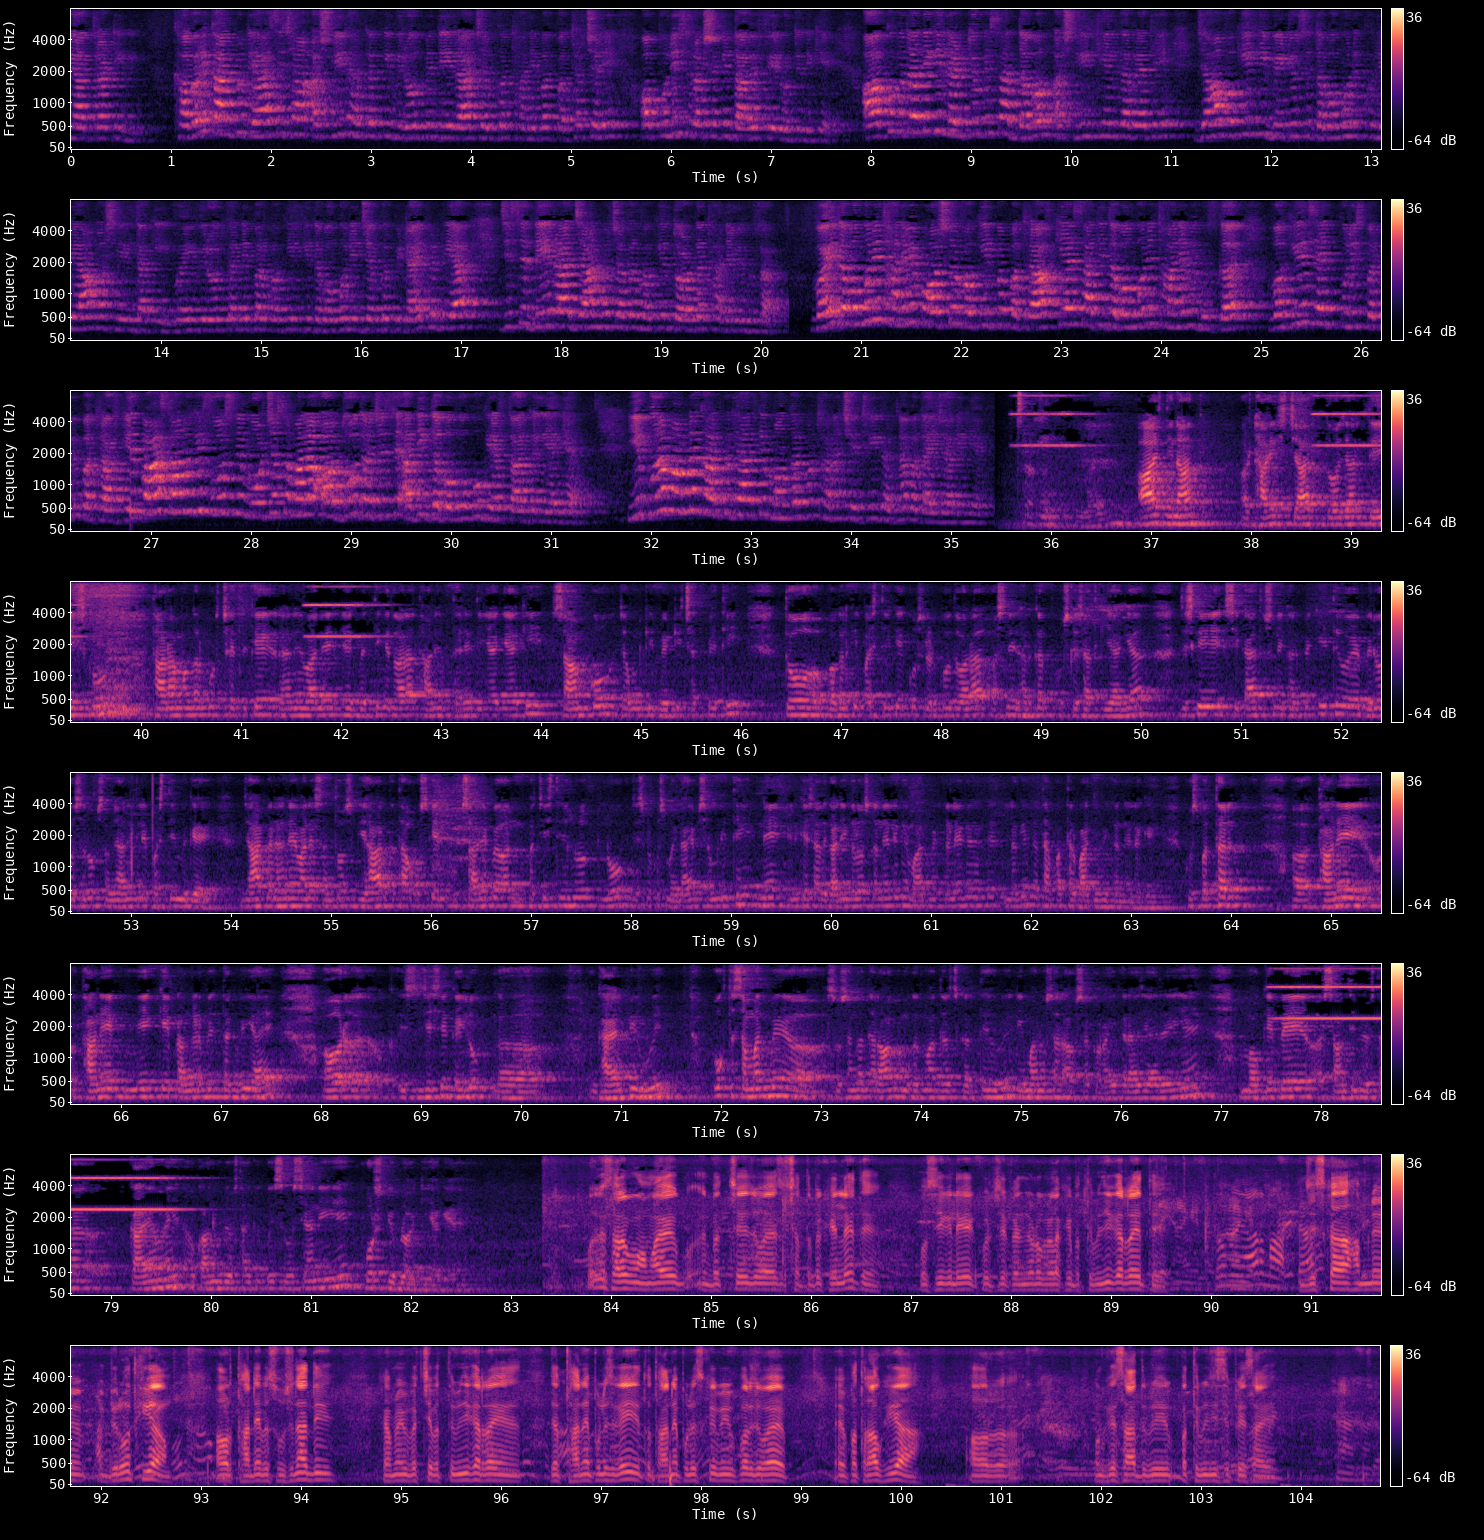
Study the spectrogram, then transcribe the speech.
यात्रा टीवी। खबर है, कानपुर देहात से जहाँ अश्लील हरकत के विरोध में देर रात जमकर थाने पर पत्थर चले और पुलिस सुरक्षा के दावे फेल होते दिखे। आपको बता दें कि लड़कियों के साथ दबंग अश्लील खेल कर रहे थे, जहाँ वकील की बेटियों से दबंगों ने खुलेआम अश्लीलता की। वही विरोध करने पर वकील की दबंगों ने जमकर पिटाई कर दिया, जिससे देर रात जान बचाकर वकील दौड़कर थाने में घुसा। वही दबंगों ने थाने में पहुंचकर वकील पर पथराव किया, साथ ही दबंगों ने थाने में घुसकर वकील सहित पुलिस पर भी पथराव किया पास थानों की फोर्स ने मोर्चा संभाला और दो दर्जन से अधिक दबंगों को गिरफ़्तार कर लिया गया। ये पूरा मामला कारपुर देहात के मंगलपुर थाना क्षेत्र की घटना बताई जा रही है। आज दिनांक 28 चार 2023 को थाना मंगलपुर क्षेत्र के रहने वाले एक व्यक्ति के द्वारा थाने में धैर्य दिया गया कि शाम को जब उनकी बेटी छत पे थी तो बगल की बस्ती के कुछ लड़कों द्वारा अश्लील हरकत उसके साथ किया गया, जिसकी शिकायत उसने घर पे की थी वे विरोध स्वरूप समझाने के लिए बस्ती में गए, जहाँ पे रहने वाले संतोष बिहार तथा उसके साढ़े पच्चीस तीस लोग, जिसमें कुछ महिलाएँ भी सम्मिलित थी, ने इनके साथ गाली गलौज करने लगे, मारपीट करने लगे तथा पत्थरबाजी भी करने लगे। कुछ पत्थर थाने थाने में के प्रांगण में तक भी आए और इस जैसे कई लोग घायल भी हुए। उक्त संबंध में सुसंगत धाराओं में मुकदमा दर्ज करते हुए नियमानुसार आवश्यक कार्रवाई कराई जा रही है। मौके पे शांति व्यवस्था कायम है और कानून व्यवस्था की कोई समस्या नहीं है। फोर्स डिप्लॉय किया गया है। बोले सर, वो हमारे बच्चे जो है, छत पे खेल रहे थे, उसी के लिए कुछ कंजड़ों के लड़के बदतमीजी कर रहे थे, जिसका हमने विरोध किया और थाने पे सूचना दी। कि हमें भी बच्चे बदतमीजी कर रहे हैं। जब थाने पुलिस गई तो थाने पुलिस के भी ऊपर जो है पथराव किया और उनके साथ भी बदतमीजी से पेश आए। हाँ, हाँ।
